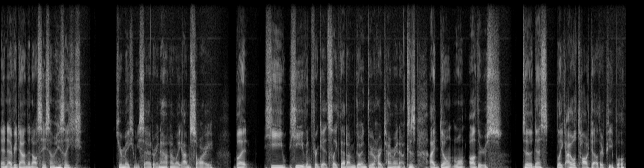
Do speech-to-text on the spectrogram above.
And every now and then I'll say something, he's like, You're making me sad right now. And I'm like, I'm sorry. But he he even forgets like that I'm going through a hard time right now. Cause I don't want others to nec- like I will talk to other people,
